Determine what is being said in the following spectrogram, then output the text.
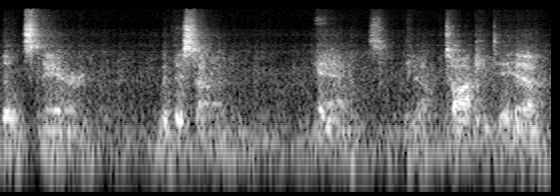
Milt's there with this son, and you know, talking to him,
